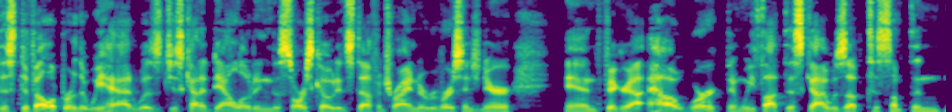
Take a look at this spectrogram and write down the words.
this developer that we had was just kind of downloading the source code and stuff and trying to reverse engineer and figure out how it worked. And we thought this guy was up to something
